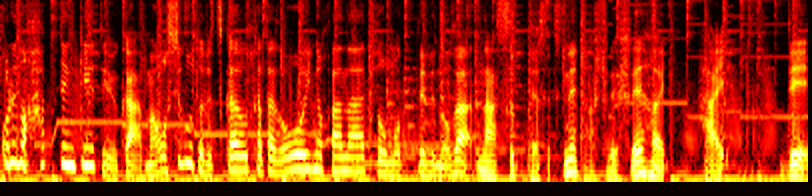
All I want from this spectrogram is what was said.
これの発展系というか、まあ、お仕事で使う方が多いのかなと思ってるのが NAS ってやつですね。NAS ですね。はい。はい。で、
